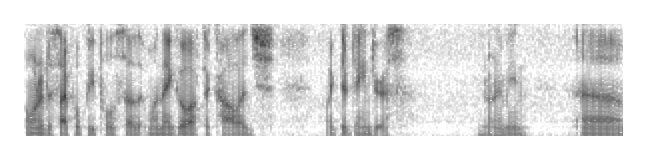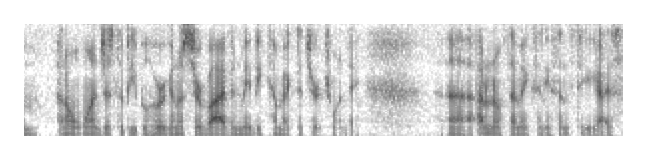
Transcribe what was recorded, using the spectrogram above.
I want to disciple people so that when they go off to college, like they're dangerous. You know what I mean? Um, I don't want just the people who are going to survive and maybe come back to church one day. Uh, I don't know if that makes any sense to you guys,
